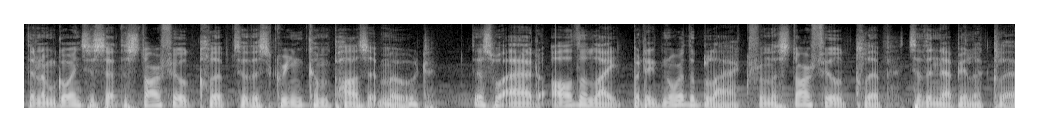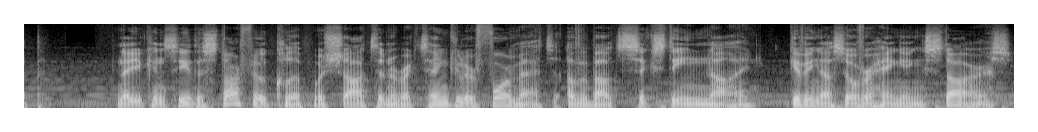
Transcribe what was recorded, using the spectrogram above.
Then I'm going to set the Starfield clip to the screen composite mode. This will add all the light but ignore the black from the Starfield clip to the Nebula clip. Now you can see the Starfield clip was shot in a rectangular format of about 16:9, giving us overhanging stars.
